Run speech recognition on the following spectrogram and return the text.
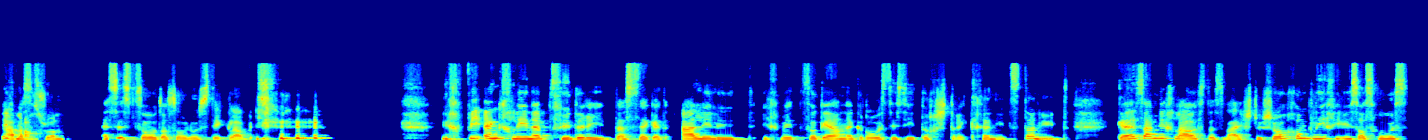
Ich aber mach's schon. Es ist so oder so lustig, glaube ich. ich bin ein kleiner Pfüderi, das sagen alle Leute. Ich will so gerne grosse sein, durch Strecken nützt da nichts. Gell, Sammy Klaus, das weißt du schon, komm gleich in unser Haus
